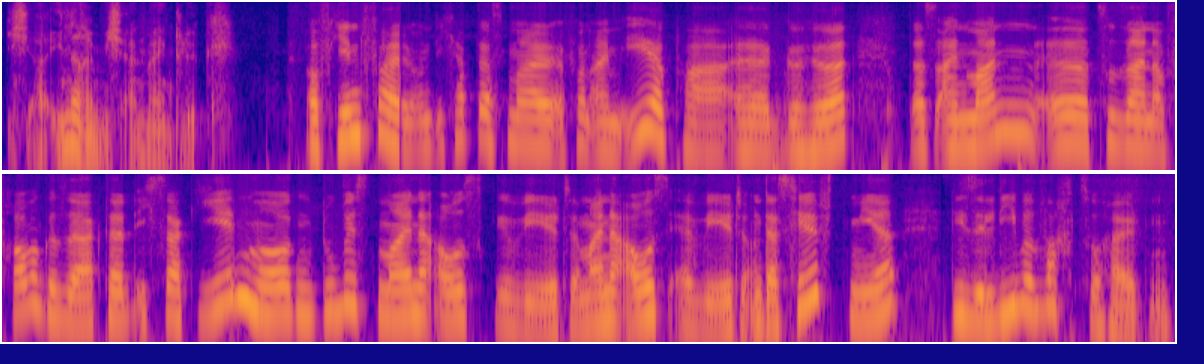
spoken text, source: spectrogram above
ich erinnere mich an mein Glück. Auf jeden Fall. Und ich habe das mal von einem Ehepaar äh, gehört, dass ein Mann äh, zu seiner Frau gesagt hat, ich sage jeden Morgen, du bist meine Ausgewählte, meine Auserwählte. Und das hilft mir, diese Liebe wachzuhalten.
